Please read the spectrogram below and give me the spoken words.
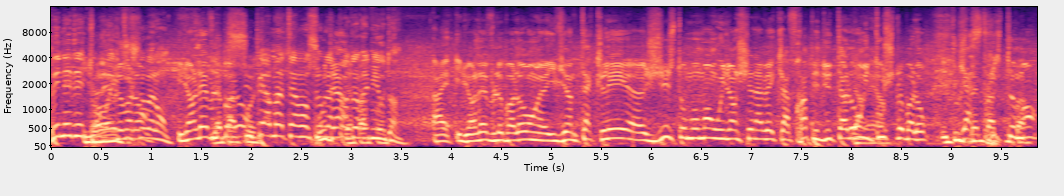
Benedetto, Il enlève il le ballon. le ballon. Il enlève le ballon. Superbe intervention de la Oudin. part de Rémi Houdin. Ouais, il lui enlève le ballon, euh, il vient tacler euh, juste au moment où il enchaîne avec la frappe et du talon, il touche le ballon. Il touche y a même pas, strictement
